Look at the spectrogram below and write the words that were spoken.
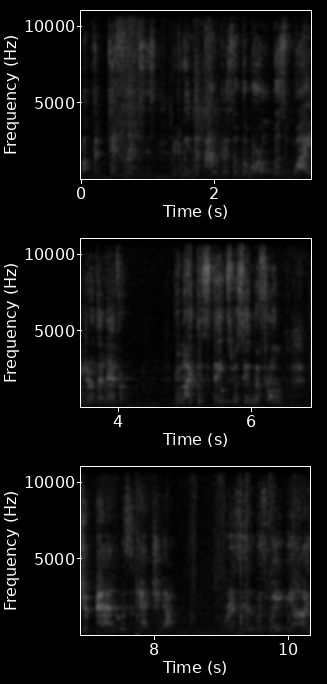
But the differences between the countries of the world was wider than ever. United States was in the front, Japan was catching up. Brazil was way behind,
